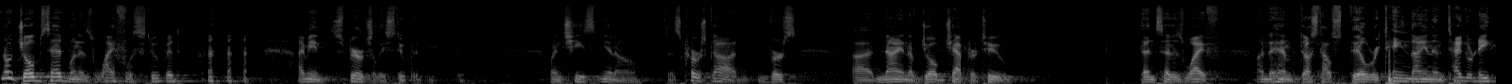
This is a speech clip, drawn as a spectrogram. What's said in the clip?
You know Job said when his wife was stupid? I mean, spiritually stupid. When she's, you know, says, curse God, verse uh, 9 of Job chapter 2. Then said his wife, unto him, Dost thou still retain thine integrity?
